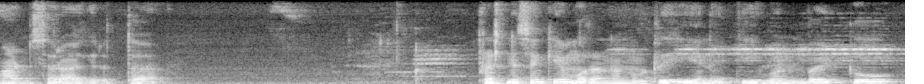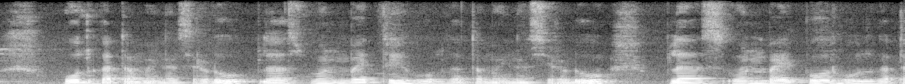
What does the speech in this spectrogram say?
ಆನ್ಸರ್ ಆಗಿರುತ್ತೆ. ಪ್ರಶ್ನೆ ಸಂಖ್ಯೆ ಮೂರನ್ನು ನೋಡ್ರಿ. ಏನೈತಿ? ಒನ್ ಬೈ ಟು ಹೋಲ್ ಘಾತ ಮೈನಸ್ ಎರಡು plus one by three whole ಘಾತ ಮೈನಸ್ ಎರಡು plus one by four whole ಘಾತ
